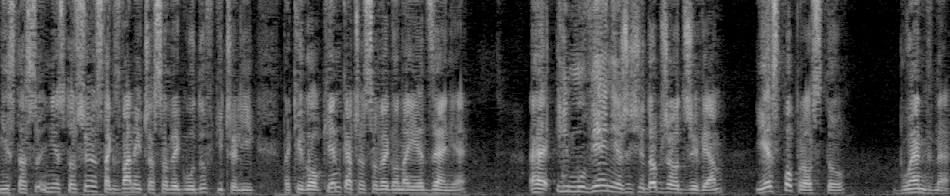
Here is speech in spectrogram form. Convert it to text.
nie, stosu- nie stosując tak zwanej czasowej głodówki, czyli takiego okienka czasowego na jedzenie e, i mówienie, że się dobrze odżywiam, jest po prostu błędne.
